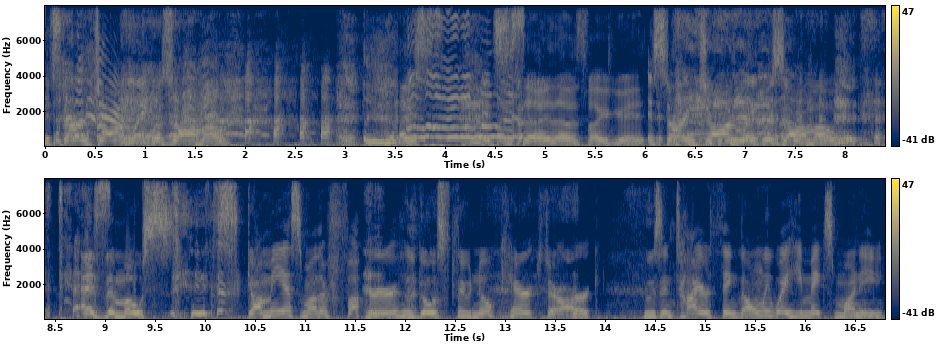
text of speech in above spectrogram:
It's starring John Leguizamo. It's, I'm sorry, that was fucking great. it's starring John Leguizamo as the most scummiest motherfucker who goes through no character arc, whose entire thing, the only way he makes money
